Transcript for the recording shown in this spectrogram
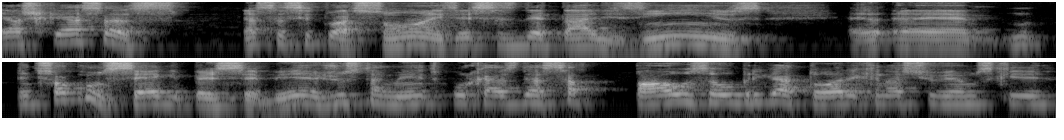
acho que essas essas situações, esses detalhezinhos, é, é, a gente só consegue perceber justamente por causa dessa pausa obrigatória que nós tivemos que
